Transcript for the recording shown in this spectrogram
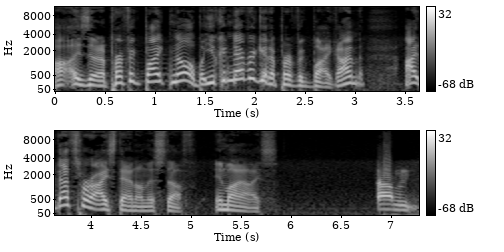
uh, is it a perfect bike? No, but you can never get a perfect bike. I'm, I that's where I stand on this stuff in my eyes. Um,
